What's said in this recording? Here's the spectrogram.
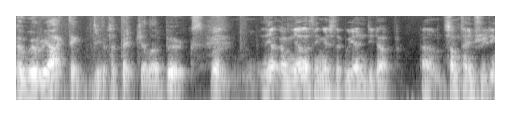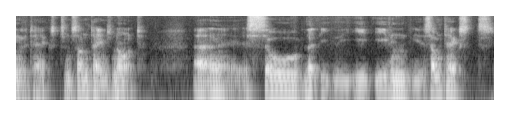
how we're reacting to yes. the particular books. Well, the the other thing is that we ended up um, sometimes reading the texts and sometimes not. Uh, so that e- e- even some texts,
